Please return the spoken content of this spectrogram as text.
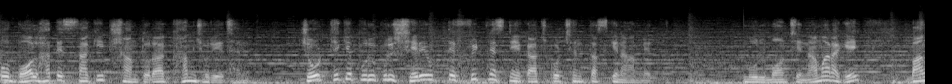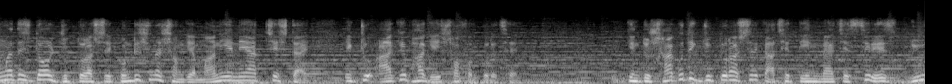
ও বল হাতে সাকিব শান্তরা ঘাম ঝরিয়েছেন। চোট থেকে পুরোপুরি সেরে উঠতে ফিটনেস নিয়ে কাজ করছেন তাসকিন আহমেদ। মূল মঞ্চে নামার আগে বাংলাদেশ দল যুক্তরাষ্ট্রের কন্ডিশনের সঙ্গে মানিয়ে নেওয়ার চেষ্টায় একটু আগে ভাগে সফর করেছে। কিন্তু স্বাগতিক যুক্তরাষ্ট্রের কাছে তিন ম্যাচের সিরিজ দুই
